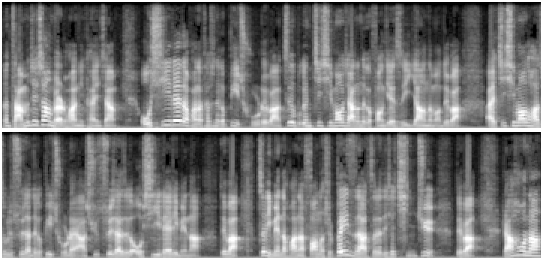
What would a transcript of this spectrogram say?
那咱们这上边的话，你看一下，欧系列的话呢，它是那个壁橱，对吧？这个不跟机器猫家的那个房间是一样的吗？对吧？哎，机器猫的话是不是睡在这个壁橱里啊？睡睡在这个欧系列里面呢？对吧？这里面的话呢，放的是杯子啊之类的一些寝具，对吧？然后呢，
